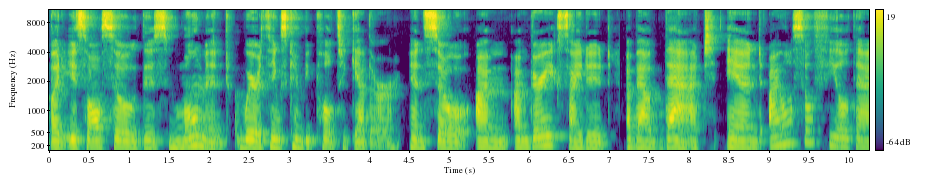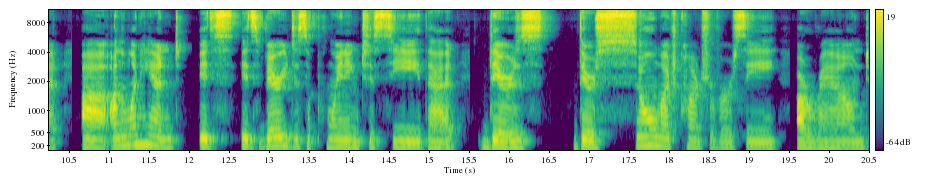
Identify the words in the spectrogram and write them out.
but it's also this moment where things can be pulled together and so I'm I'm very excited about that. And I also feel that uh, on the one hand, it's it's very disappointing to see that there's there's so much controversy around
